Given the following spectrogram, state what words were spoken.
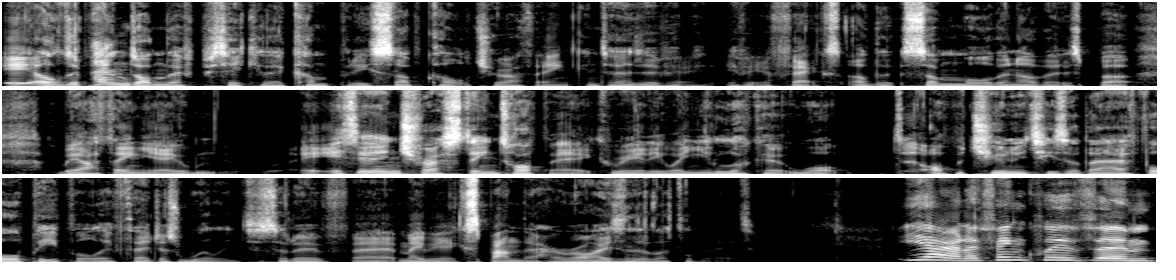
it'll depend on the particular company subculture. I think in terms of if it affects other some more than others. But I mean, I think yeah, it's an interesting topic really when you look at what opportunities are there for people if they're just willing to sort of uh, maybe expand their horizons a little bit. Yeah, and I think with um,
